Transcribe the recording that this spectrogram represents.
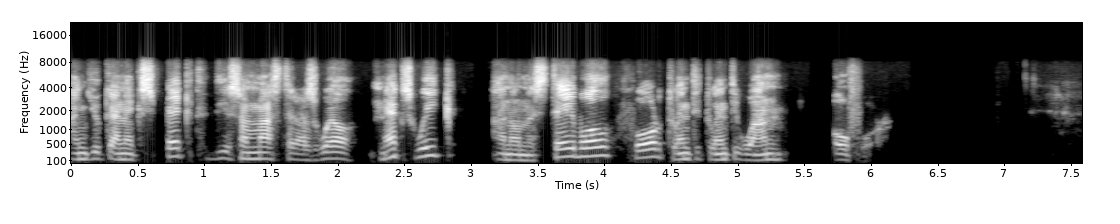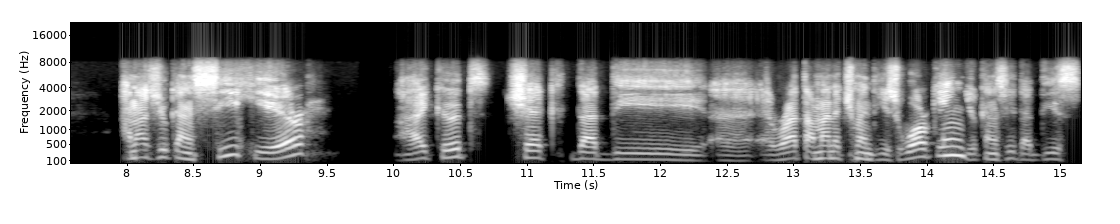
and you can expect this on master as well next week and on stable for 2021-04. And as you can see here, I could check that the uh, errata management is working. You can see that this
